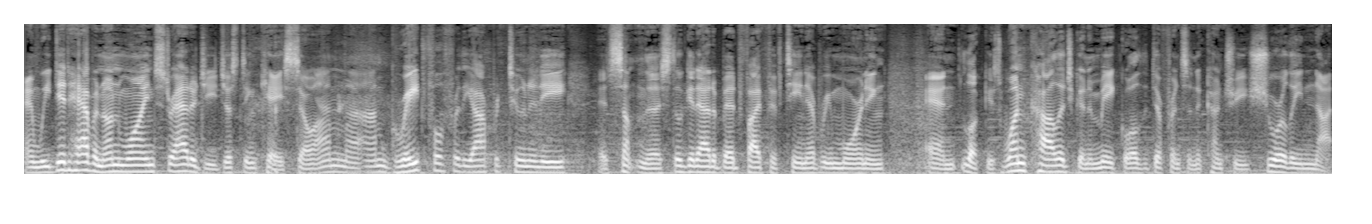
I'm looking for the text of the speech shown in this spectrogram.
And we did have an unwind strategy just in case. So I'm uh, I'm grateful for the opportunity. It's something that I still get out of bed 5:15 every morning. And look, is one college going to make all the difference in the country? Surely not.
